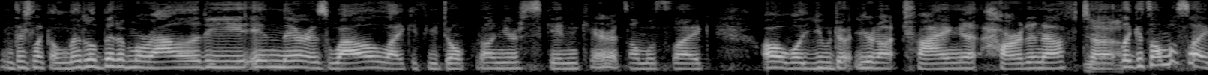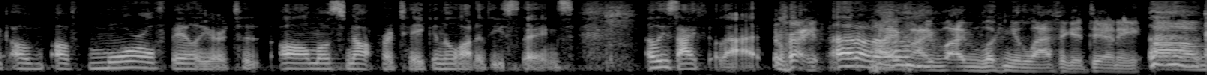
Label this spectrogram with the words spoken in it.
And there's like a little bit of morality in there as well. Like if you don't put on your skincare, it's almost like, oh well, you don't, you're not trying it hard enough to. Yeah. Like it's almost like a, a moral failure to almost not partake in a lot of these things. At least I feel that. Right. I don't know. I'm, I'm, I'm looking and laughing at Dani. Um,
